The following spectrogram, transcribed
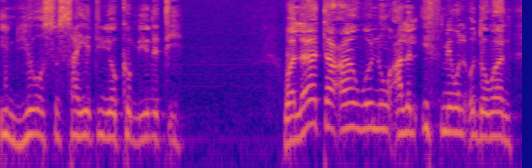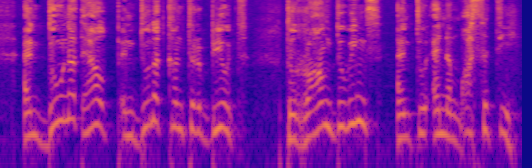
in your society, in your community. وَلَا تَعَاوَنُوا عَلَى الْإِثْمِ وَالْعُدْوَانِ And do not help and do not contribute to wrongdoings and to animosity.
